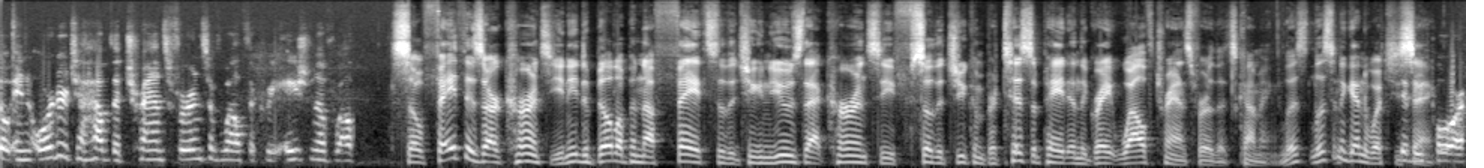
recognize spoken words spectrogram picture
So, in order to have the transference of wealth, the creation of wealth, so faith is our currency. You need to build up enough faith so that you can use that currency so that you can participate in the great wealth transfer that's coming. Listen, listen again to what she's saying. Poor,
